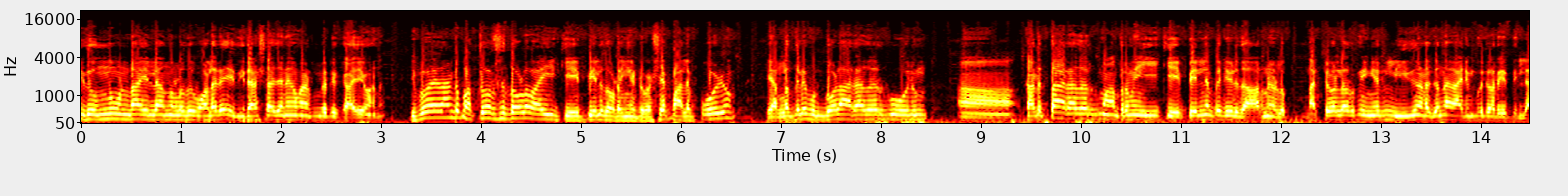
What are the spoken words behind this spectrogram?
ഇതൊന്നും ഉണ്ടായില്ല എന്നുള്ളത് വളരെ നിരാശാജനകമായിട്ടുള്ള ഒരു കാര്യമാണ്. ഇപ്പോൾ ഏതാണ്ട് പത്ത് വർഷത്തോളമായി കെ പി എൽ തുടങ്ങിയിട്ട്. പക്ഷേ പലപ്പോഴും കേരളത്തിലെ ഫുട്ബോൾ ആരാധകർക്ക് പോലും കടുത്ത ആരാധകർക്ക് മാത്രമേ ഈ കെ പി എല്ലിനെ പറ്റി ഒരു ധാരണയുള്ളൂ. മറ്റുള്ളവർക്കും ഇങ്ങനെ ഒരു ലീഗ് നടക്കുന്ന കാര്യം പോലും അറിയത്തില്ല.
